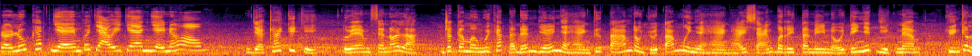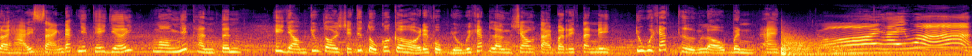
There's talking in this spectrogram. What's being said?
Rồi lúc khách về em có chào y chang vậy nữa không Dạ khác chứ chị. Tụi em sẽ nói là Rất cảm ơn quý khách đã đến với nhà hàng thứ 8 Trong chuỗi 80 nhà hàng hải sản Brittany nổi tiếng nhất Việt Nam Chuyên các loại hải sản đắt nhất thế giới Ngon nhất hành tinh. Hy vọng chúng tôi sẽ tiếp tục có cơ hội để phục vụ quý khách lần sau tại Brittany. Chúc quý khách thượng lộ bình an. Trời ơi hay quá à.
